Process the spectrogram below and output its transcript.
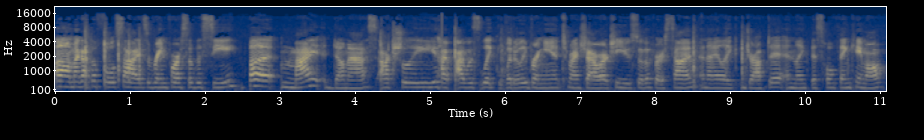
Um, I got the full size Rainforest of the Sea, but my dumbass actually, I, I was like literally bringing it to my shower to use for the first time and I like dropped it and like this whole thing came off.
